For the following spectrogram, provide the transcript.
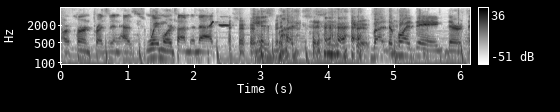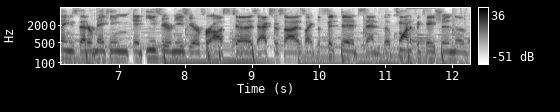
our current president has way more time than that. but, but the point being, there are things that are making it easier and easier for us to, to exercise, like the Fitbits and the quantification of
